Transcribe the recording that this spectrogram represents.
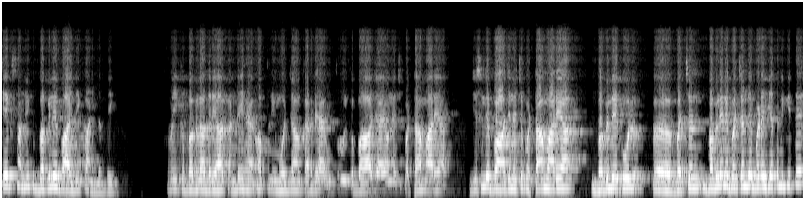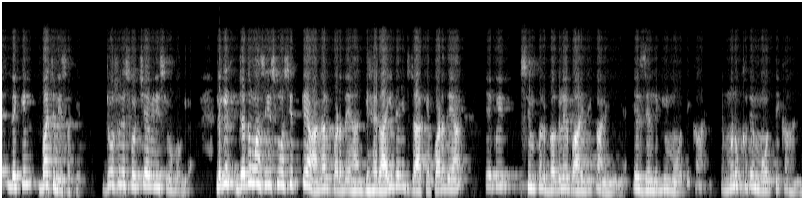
ਇੱਕ ਸਾਨੂੰ ਇੱਕ ਬਗਲੇ ਬਾਜ ਦੀ ਕਹਾਣੀ ਲੱਭੇਗੀ। ਵੀ ਇੱਕ ਬਗਲਾ ਦਰਿਆ ਕੰਢੇ ਹੈ ਆਪਣੀ ਮੋਜਾਂ ਕਰ ਰਿਹਾ ਉੱਪਰੋਂ ਇੱਕ ਬਾਜ ਆਇਆ ਉਹਨੇ ਝਪੱਟਾ ਮਾਰਿਆ। ਜਿਸਲੇ ਬਾਜ ਨੇ ਝਪੱਟਾ ਮਾਰਿਆ ਬਗਲੇ ਕੋਲ ਅਹ, ਬਚਨ ਬਗਲੇ ਨੇ ਬਚਨ ਦੇ ਬੜੇ ਯਤਨ ਕੀਤੇ ਲੇਕਿਨ ਬਚ ਨਹੀਂ ਸਕਿਆ। ਜੋ ਉਸਨੇ ਸੋਚਿਆ ਵੀ ਨਹੀਂ ਸੀ ਉਹ ਹੋ ਗਿਆ। ਲੇਕਿਨ ਜਦੋਂ ਅਸੀਂ ਇਸ ਨੂੰ ਅਸੀਂ ਧਿਆਨ ਨਾਲ ਪੜ੍ਹਦੇ ਹਾਂ ਗਹਿਰਾਈ ਦੇ ਵਿੱਚ ਜਾ ਕੇ ਪੜ੍ਹਦੇ ਹਾਂ ਇਹ ਕੋਈ ਸਿੰਪਲ ਬਗਲੇ ਬਾਜ ਦੀ ਕਹਾਣੀ ਨਹੀਂ ਹੈ। ਇਹ ਜ਼ਿੰਦਗੀ ਮੌਤ ਦੀ ਕਹਾਣੀ ਹੈ। ਇਹ ਮਨੁੱਖ ਤੇ ਮੌਤ ਦੀ ਕਹਾਣੀ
